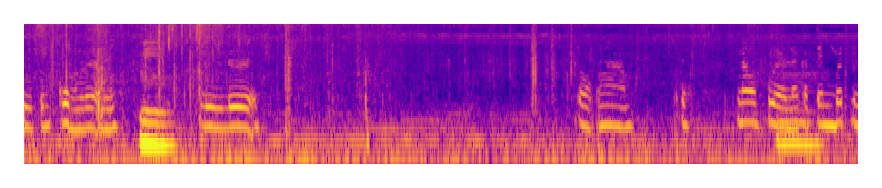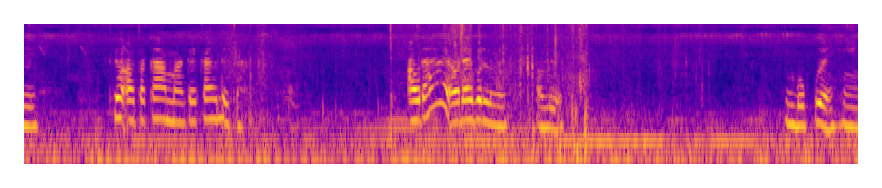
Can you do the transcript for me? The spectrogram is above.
อยู่เป็นกลุ่มเลยอันนี้มีดีเลย ดอกงามโอ้เน่าเปื่อยแล้วก็เต็มเบิดเลยเพื่อเอาตะกร้ามาใกล้ๆเลยจ้ะ เอาได้เอาได้เบิดเลย เอาเลยมันโบเปื่อยแหง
